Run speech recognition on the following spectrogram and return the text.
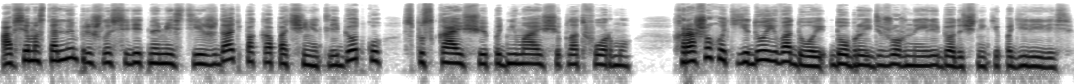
А всем остальным пришлось сидеть на месте и ждать, пока починят лебедку, спускающую и поднимающую платформу. Хорошо хоть едой и водой добрые дежурные лебедочники поделились.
